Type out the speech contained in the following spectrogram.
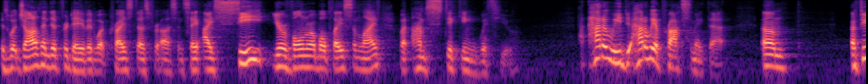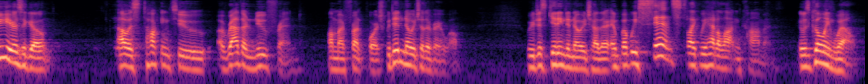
is what Jonathan did for David, what Christ does for us, and say, I see your vulnerable place in life, but I'm sticking with you. How do we, do, how do we approximate that? Um, a few years ago, I was talking to a rather new friend on my front porch. We didn't know each other very well. We were just getting to know each other, but we sensed like we had a lot in common. It was going well.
